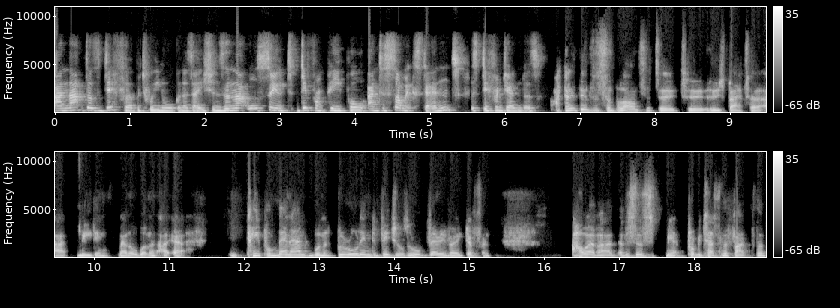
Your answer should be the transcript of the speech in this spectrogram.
And that does differ between organizations, and that will suit different people and to some extent, it's different genders. I don't think there's a simple answer to, to who's better at leading men or women. I, uh, people, men and women, we're all individuals, we're all very, very different. However, this is you know, probably testing the fact that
